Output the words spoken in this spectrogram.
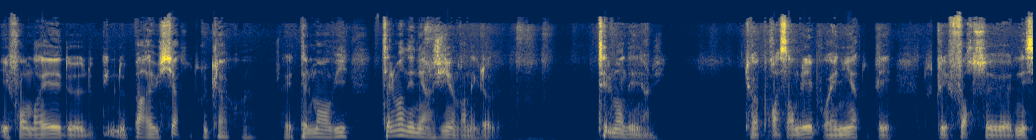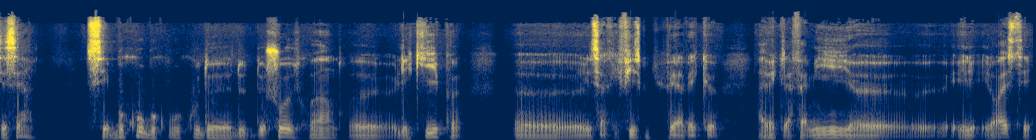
effondré de, de pas réussir ce truc-là. quoi. J'avais tellement envie, tellement d'énergie en Vendée Globe, tellement d'énergie. Tu vois, pour assembler, pour réunir toutes les toutes les forces euh, nécessaires. C'est beaucoup, beaucoup, beaucoup de, de, de choses quoi entre euh, l'équipe, euh, les sacrifices que tu fais avec euh, avec la famille euh, et, et le reste. C'est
